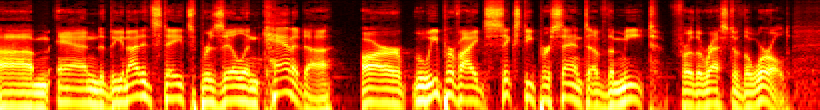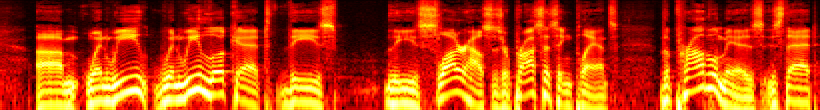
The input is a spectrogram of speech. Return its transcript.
Um, and the United States, Brazil, and Canada are we provide sixty percent of the meat for the rest of the world. Um, when we when we look at these these slaughterhouses or processing plants, the problem is is that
